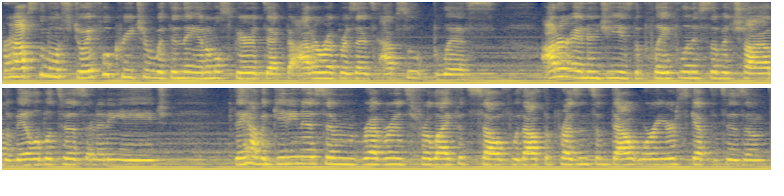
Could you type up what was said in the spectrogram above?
Perhaps the most joyful creature within the animal spirit deck, the otter represents absolute bliss. Otter energy is the playfulness of a child available to us at any age. They have a giddiness and reverence for life itself without the presence of doubt, worry, or skepticism.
